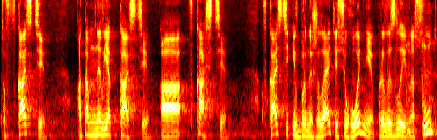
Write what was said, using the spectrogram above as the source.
в касті, а там не в як касті, а в касті. В касті і в бронежилеті сьогодні привезли на суд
